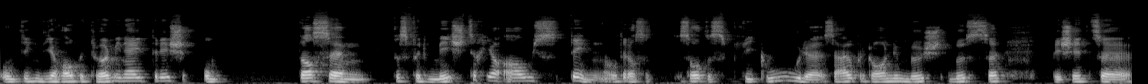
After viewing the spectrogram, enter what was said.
und irgendwie ein halber Terminator ist. Und das, ähm, das vermischt sich ja alles drin, oder? Also so, dass Figuren selber gar nicht müs- wissen, bist du jetzt äh,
